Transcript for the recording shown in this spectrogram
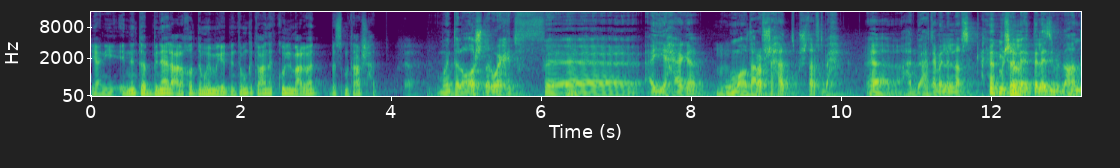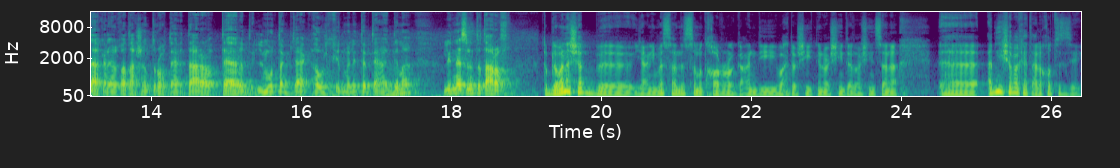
يعني إن أنت بناء العلاقات ده مهم جدا. أنت ممكن تبقى عندك كل المعلومات بس ما تعرفش حد. ما أنت لو أشطر واحد في آه، أي حاجة وما تعرفش حد مش هتعرف تبيعها. آه، هتعملها لنفسك. مش هلا انت لازم يبقى عندك علاقات عشان تروح تعرض المنتج بتاعك أو الخدمة اللي انت بتقدمها للناس اللي انت تعرفها. طب لو أنا شاب آه، يعني مثلا لسه متخرج عندي 21 22 23 سنة آه، أبني شبكة علاقات إزاي؟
